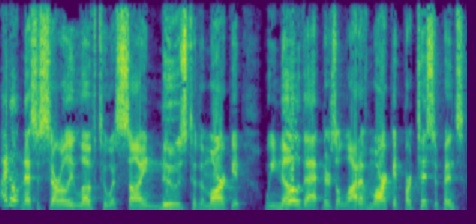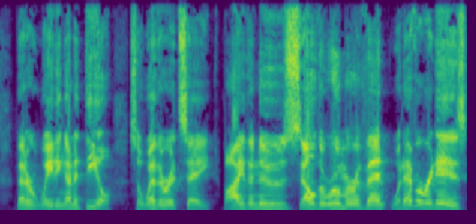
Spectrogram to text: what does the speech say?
I don't necessarily love to assign news to the market, we know that there's a lot of market participants that are waiting on a deal. So whether it's a buy the news, sell the rumor event, whatever it is,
